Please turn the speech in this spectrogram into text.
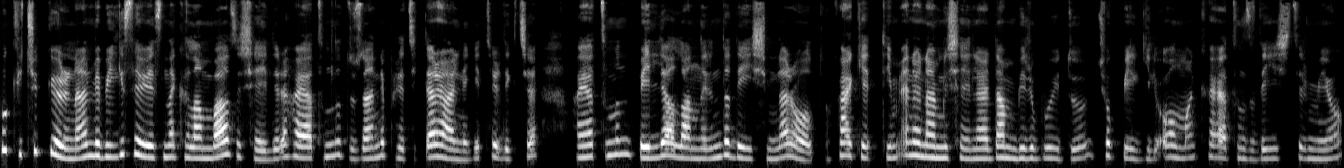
Bu küçük görünen ve bilgi seviyesinde kalan bazı şeyleri hayatımda düzenli pratikler haline getirdikçe hayatımın belli alanlarında değişimler oldu. Fark ettiğim en önemli şeylerden biri buydu. Çok bilgili olmak hayatınızı değiştirmiyor,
